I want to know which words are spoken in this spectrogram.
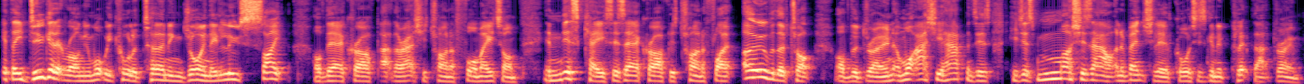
if they do get it wrong in what we call a turning join, they lose sight of the aircraft that they're actually trying to formate on. In this case, this aircraft is trying to fly over the top of the drone. And what actually happens is he just mushes out and eventually, of course, he's going to clip that drone.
